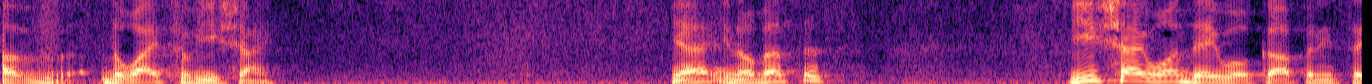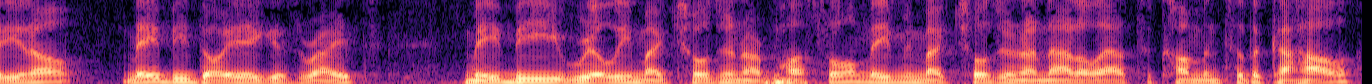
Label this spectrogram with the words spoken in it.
of the wife of Yishai. Yeah, you know about this? Yishai one day woke up and he said, you know, maybe Doeg is right. Maybe really my children are puzzle. Maybe my children are not allowed to come into the kahal.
